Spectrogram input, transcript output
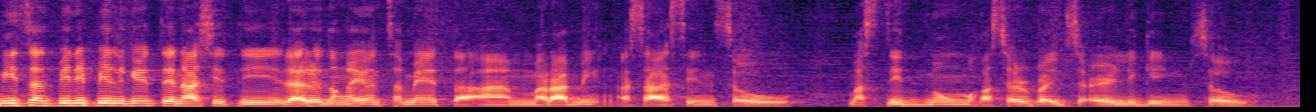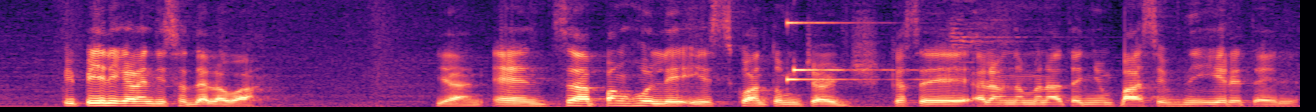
Minsan pinipili ko yung Tenacity, lalo na ngayon sa meta, um, maraming assassin, so mas need mong makasurvive sa early game. So, pipili ka lang dito sa dalawa. Yan. And sa panghuli is Quantum Charge. Kasi alam naman natin yung passive ni Iritel,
